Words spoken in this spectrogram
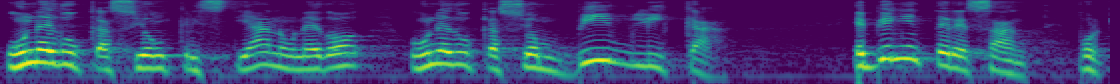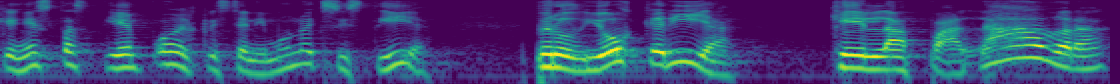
una educación cristiana, una, una educación bíblica. Es bien interesante, porque en estos tiempos el cristianismo no existía, pero Dios quería que la palabra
